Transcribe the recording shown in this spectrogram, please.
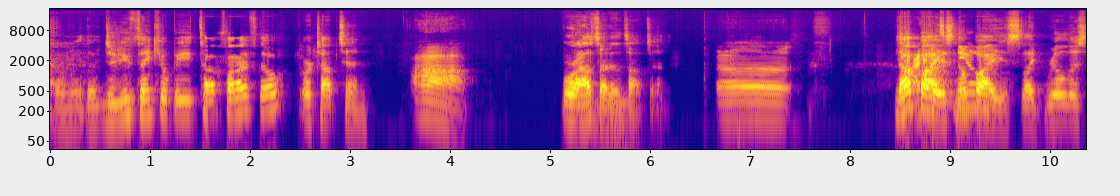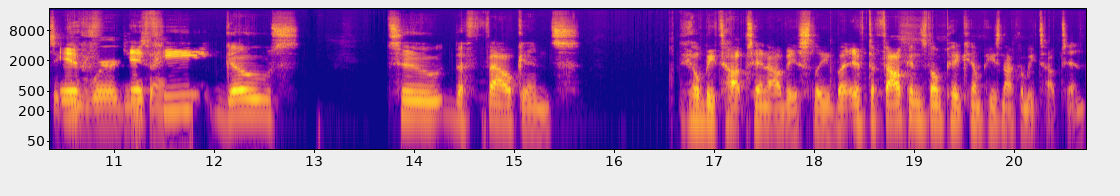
I don't know. Do you think he'll be top five though, or top ten, Ah, or outside of the top ten? uh, Not I could bias, see no him bias. Like realistically, if- where do you if think? he goes to the Falcons, he'll be top ten, obviously. But if the Falcons don't pick him, he's not going to be top ten,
